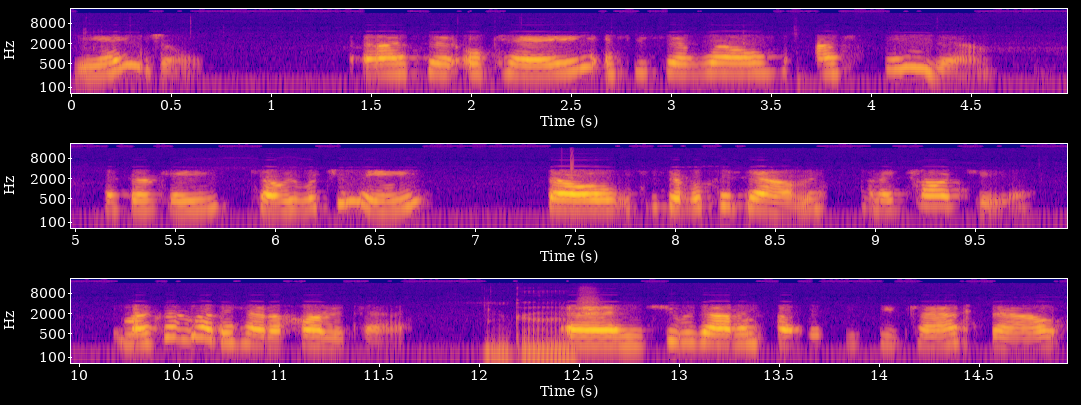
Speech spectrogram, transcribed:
the angels. And I said, Okay. And she said, Well, I've seen them. I said, Okay, tell me what you mean. So she said, well, sit down and I talk to you. My grandmother had a heart attack. Oh, and she was out in public and she passed out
